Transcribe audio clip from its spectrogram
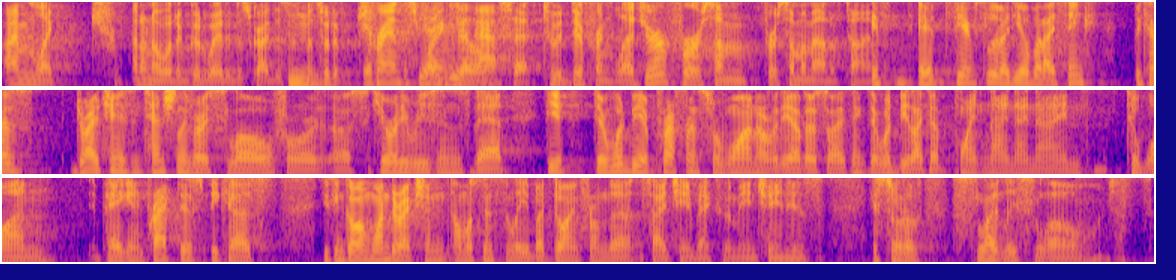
I'm like, I don't know what a good way to describe this is, mm. but hmm. sort of that's, transferring that's the, the, asset to a different ledger for some, for some amount of time. It's, it's the absolute ideal, but I think because drive chain is intentionally very slow for uh, security reasons that the, there would be a preference for one over the other so i think there would be like a 0.999 to 1 peg in practice because you can go in one direction almost instantly, but going from the side chain back to the main chain is is sort of slightly slow. Just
